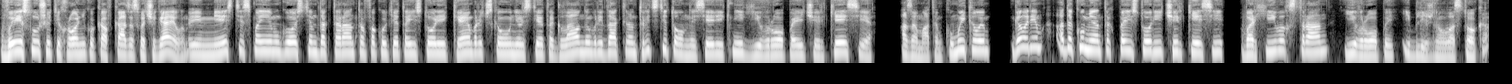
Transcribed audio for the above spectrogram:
Вы слушаете «Хронику Кавказа» с Вачигаевым и вместе с моим гостем, докторантом факультета истории Кембриджского университета, главным редактором 30-томной серии книг «Европа и Черкесия» Азаматом Кумыковым, говорим о документах по истории Черкесии в архивах стран Европы и Ближнего Востока.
